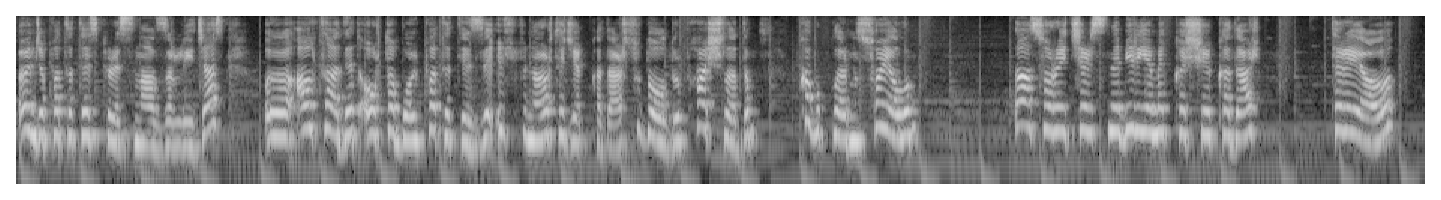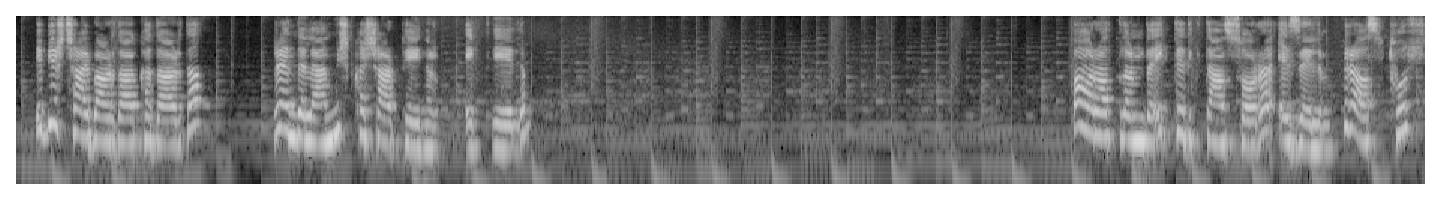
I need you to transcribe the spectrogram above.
önce patates püresini hazırlayacağız. 6 ee, adet orta boy patatesi üstünü örtecek kadar su doldurup haşladım. Kabuklarını soyalım. Daha sonra içerisine bir yemek kaşığı kadar tereyağı ve bir çay bardağı kadar da rendelenmiş kaşar peynir ekleyelim. Baharatlarını da ekledikten sonra ezelim. Biraz tuz,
